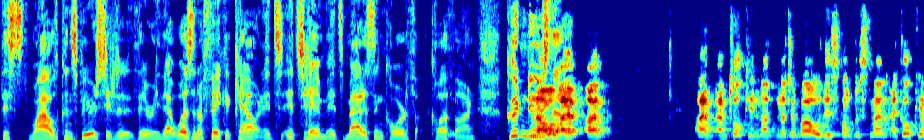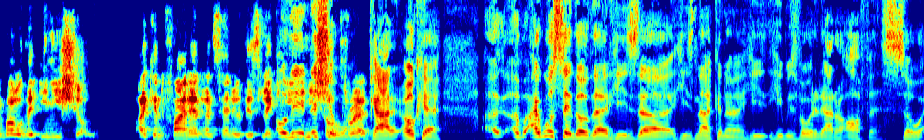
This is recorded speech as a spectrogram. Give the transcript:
this wild conspiracy theory. That wasn't a fake account. It's it's him. It's Madison Cawthorn. Good news. No, though. I, I'm talking not not about this congressman. I'm talking about the initial. I can find it and send you this like oh the initial, initial thread. Got it. Okay. Uh, I will say though that he's uh, he's not gonna he he was voted out of office. So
